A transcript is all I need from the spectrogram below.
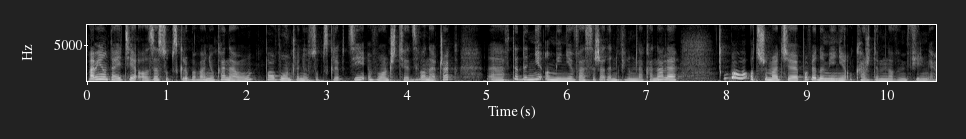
Pamiętajcie o zasubskrybowaniu kanału. Po włączeniu subskrypcji włączcie dzwoneczek, e, wtedy nie ominie Was żaden film na kanale, bo otrzymacie powiadomienie o każdym nowym filmie.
